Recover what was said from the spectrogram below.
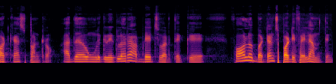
பாட்காஸ்ட் பண்ணுறோம் அதை உங்களுக்கு ரெகுலராக அப்டேட்ஸ் வரதுக்கு ஃபாலோ பட்டன் ஸ்பாட்டிஃபைல அமுத்துங்க.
